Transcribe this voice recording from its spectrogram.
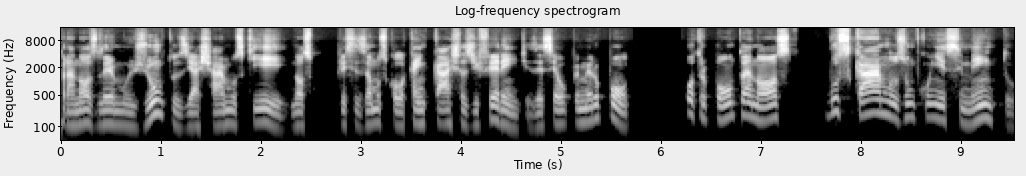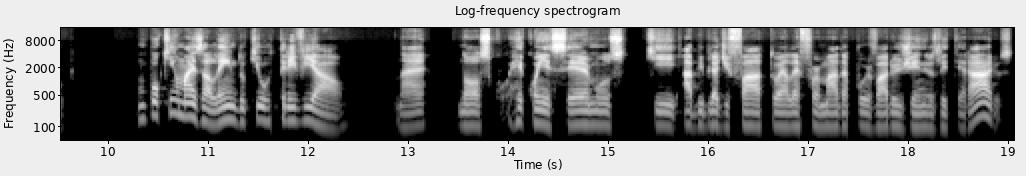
para nós lermos juntos e acharmos que nós precisamos colocar em caixas diferentes. Esse é o primeiro ponto. Outro ponto é nós buscarmos um conhecimento um pouquinho mais além do que o trivial, né? Nós reconhecermos que a Bíblia de fato ela é formada por vários gêneros literários.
